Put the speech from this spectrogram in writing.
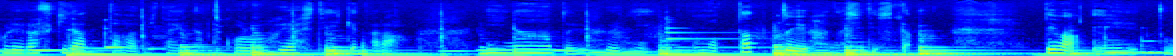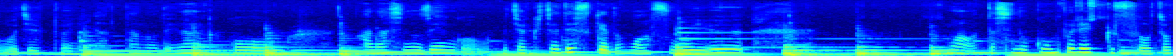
これが好きだったみたいなところを増やしていけたらいいなというふうに思ったという話でした。では、えーと、10分になったのでなんかこう話の前後むちゃくちゃですけどまあそういう私のコンプレックスをちょっ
